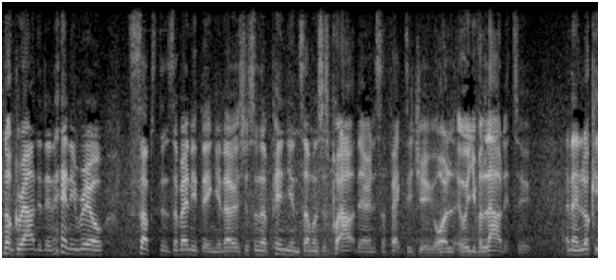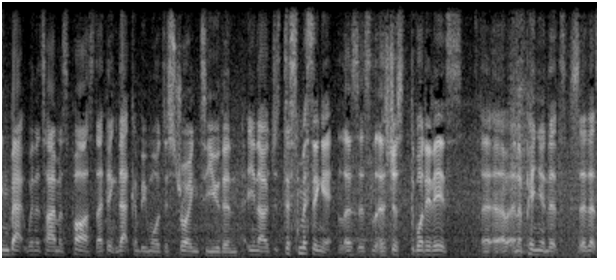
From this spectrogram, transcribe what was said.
not grounded in any real substance of anything you know? It's just an opinion someone's just put out there and it's affected you or, or you've allowed it to. And then looking back when the time has passed I think that can be more destroying to you than you know just dismissing it. As, as, as just what it is an opinion that that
